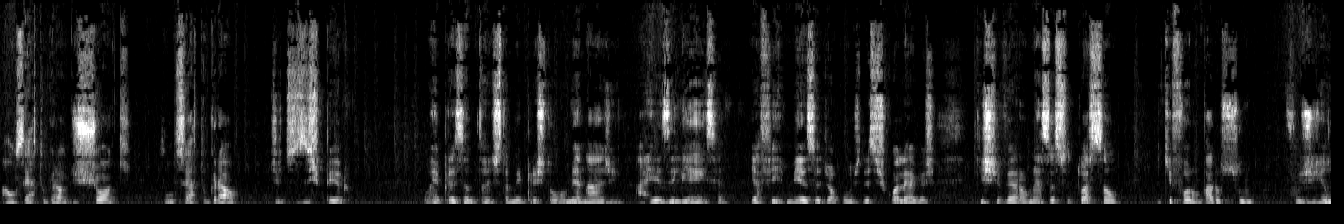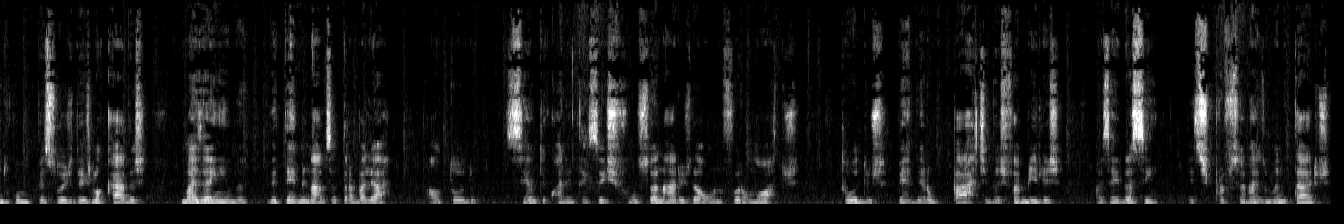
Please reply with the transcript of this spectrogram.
há um certo grau de choque um certo grau de desespero. O representante também prestou homenagem à resiliência e à firmeza de alguns desses colegas que estiveram nessa situação e que foram para o sul, fugindo como pessoas deslocadas, mas ainda determinados a trabalhar. Ao todo, 146 funcionários da ONU foram mortos. Todos perderam parte das famílias, mas ainda assim, esses profissionais humanitários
